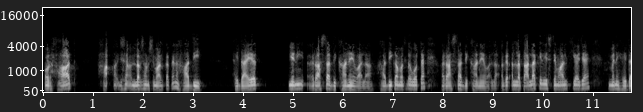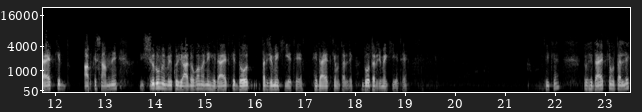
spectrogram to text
اور ہاتھ جیسا لفظ ہم استعمال کرتے ہیں نا، ہادی، ہدایت یعنی راستہ دکھانے والا۔ ہادی کا مطلب ہوتا ہے راستہ دکھانے والا۔ اگر اللہ تعالیٰ کے لیے استعمال کیا جائے، میں نے ہدایت کے آپ کے سامنے شروع میں بالکل یاد ہوگا، میں نے ہدایت کے دو ترجمے کیے تھے، ہدایت کے متعلق دو ترجمے کیے تھے۔ ٹھیک ہے؟ تو ہدایت کے متعلق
